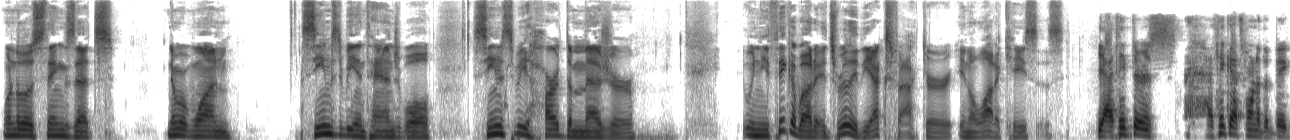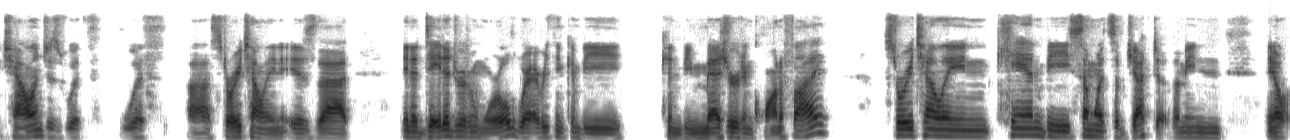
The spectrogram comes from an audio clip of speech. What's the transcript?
one of those things that's number one seems to be intangible, seems to be hard to measure, when you think about it, it's really the X factor in a lot of cases. Yeah, I think there's, I think that's one of the big challenges with with uh, storytelling is that in a data driven world where everything can be can be measured and quantified, storytelling can be somewhat subjective. I mean, you know,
